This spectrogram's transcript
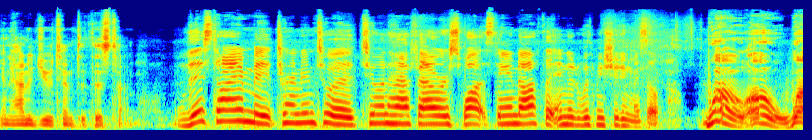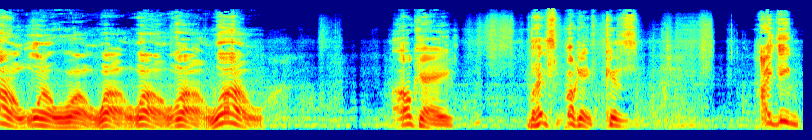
and how did you attempt it this time? This time it turned into a two and a half hour SWAT standoff that ended with me shooting myself. Whoa, oh, whoa, whoa, whoa, whoa, whoa, whoa, whoa. Okay. Let's, okay, because I think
